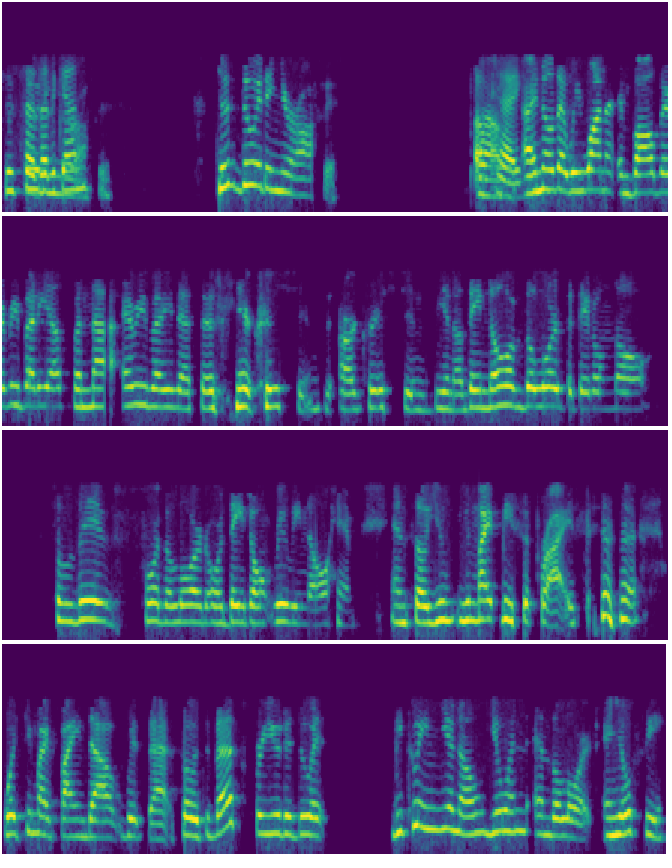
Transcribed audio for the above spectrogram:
Just Say that in again? Just do it in your office. Um, Okay. I know that we want to involve everybody else, but not everybody that says they're Christians are Christians. You know, they know of the Lord, but they don't know to live for the Lord, or they don't really know Him. And so you you might be surprised what you might find out with that. So it's best for you to do it between you know you and and the Lord, and you'll see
